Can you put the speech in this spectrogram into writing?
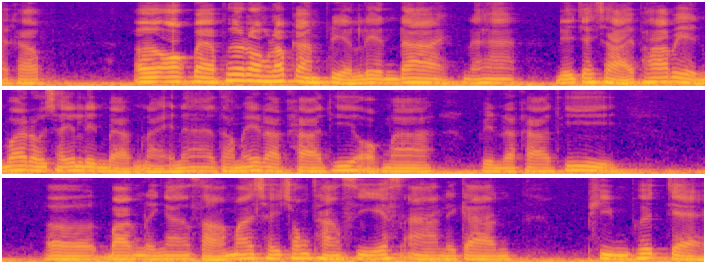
นะครับ เออออกแบบเพื่อรองรับการเปลี่ยนเลนได้นะฮะเดี๋ยวจะฉายภาพไปเห็นว่าเราใช้เลนแบบไหนนะฮะทำให้ราคาที่ออกมาเป็นราคาที่เออบางหน่วยงานสามารถใช้ช่องทาง CSR ในการพิมพ์เพื่อแจก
